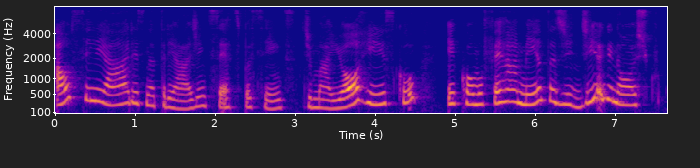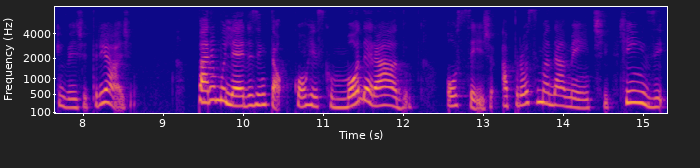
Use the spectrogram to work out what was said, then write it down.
auxiliares na triagem de certos pacientes de maior risco e como ferramentas de diagnóstico em vez de triagem. Para mulheres, então, com risco moderado, ou seja, aproximadamente 15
